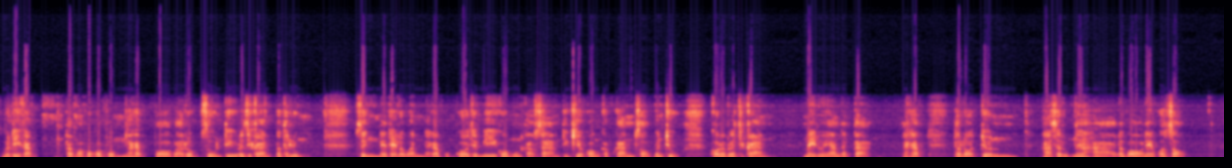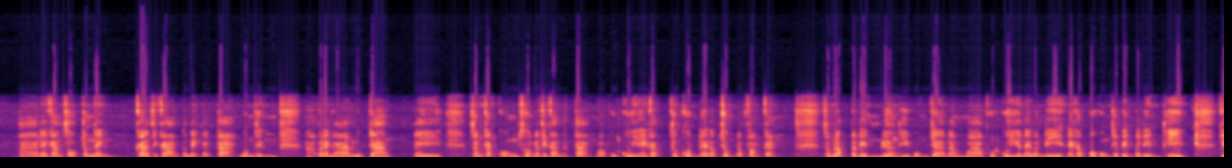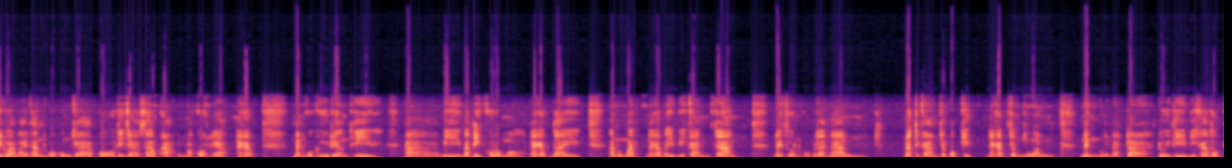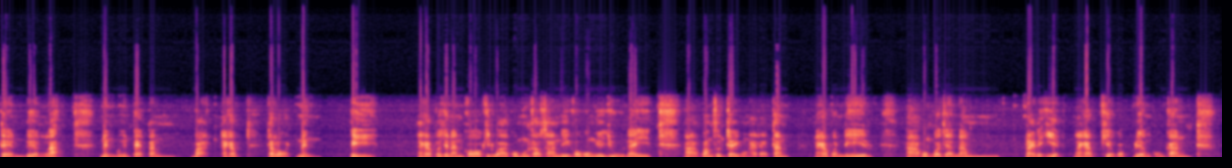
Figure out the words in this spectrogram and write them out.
สวัสดีครับ กลับมาพบกับผมนะครับปอปารบศูนย์ติวราชการพัทลุงซึ่งในแต่ละวันนะครับ ผมก็จะมีข้อมูลข่าวสารที่เกี่ยวข้องกับการสอบบรรจุข้อรับราชการในหน่วยงานต่างๆนะครับ ตลอดจนสรุปเนื้อหาแล้วก็แนวข้อสอบอในการสอบตำแหน่งข้าราชการตำแหน่งต่างๆ รวมถึงพนักงานลูกจ้าง ในสังกัดของส่วนราชการต่างๆ มาพูดคุยให้กับทุกคนได้รับชมรับฟังกันสำหรับประเด็นเรื่องที่ผมจะนำมาพูดคุยกันในวันนี้นะครับ ก็คงจะเป็นประเด็นที่คิดว่าหลายท่านก็คงจะพอที่จะทราบข่าวกันมาก่อนแล้วนะครับ นั่นก็คือเรื่องที่มีมติครมนะครับได้อนุมัตินะครับให้มีการจ้างในส่วนของพนักงานราชการเฉพาะกิจนะครับจำนวน 10,000อัตรา โดยที่มีค่าตอบแทนเดือนละ 18,000 บาทนะครับ ตลอด 1 ปีนะครับเพราะฉะนั้นก็คิดว่าข้อมูลข่าวสารนี้ก็คงจะอยู่ในความสนใจของหลายท่านนะครับ วันนี้ผมก็จะนำรายละเอียดนะครับ เกี่ยวกับเรื่องของการ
